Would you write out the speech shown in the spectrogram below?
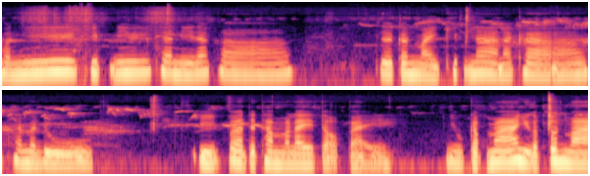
วันนี้คลิปนี้แค่นี้นะคะ เจอกันใหม่คลิปหน้านะคะให้มาดู อีกว่าจะทำอะไรต่อไป อยู่กับม้าอยู่กับต้นไม้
